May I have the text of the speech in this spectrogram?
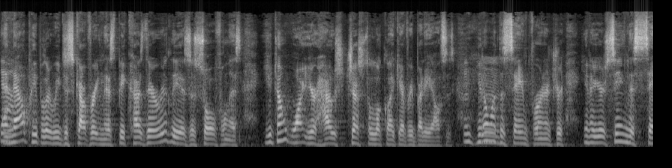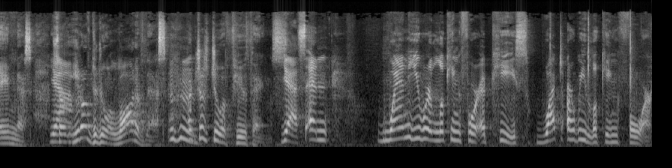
Yeah. and now people are rediscovering this because there really is a soulfulness. You don't want your house just to look like everybody else's. You don't want mm-hmm. the same furniture. You know, you're seeing the sameness. Yeah. So you don't have to do a lot of this, but mm-hmm. just do a few things. Yes, and when you were looking for a piece, what are we looking for?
